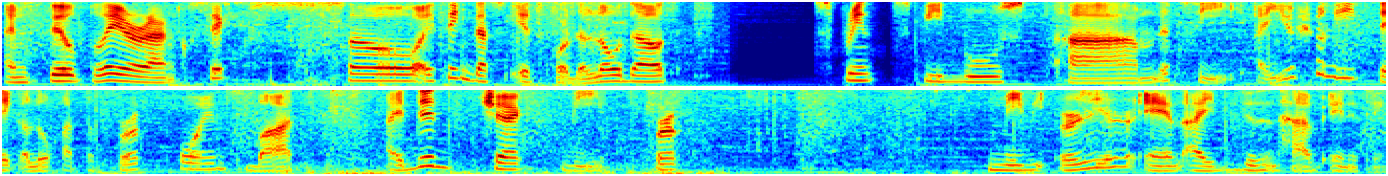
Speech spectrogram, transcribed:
I'm still player rank 6, so I think that's it for the loadout. Sprint speed boost, um, let's see, I usually take a look at the perk points, but I did check the perk maybe earlier and I didn't have anything,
